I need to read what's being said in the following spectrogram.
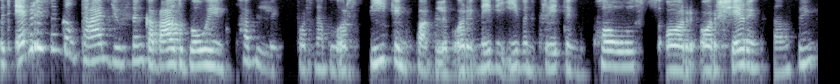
But every single time you think about going public, for example, or speaking public, or maybe even creating posts or, or sharing something,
